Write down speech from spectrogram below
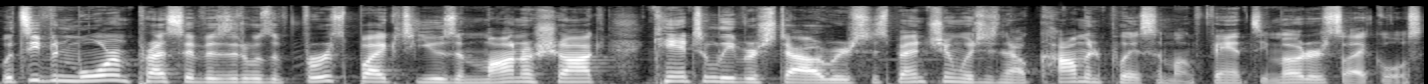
What's even more impressive is it was the first bike to use a monoshock, cantilever style rear suspension, which is now commonplace among fancy motorcycles.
